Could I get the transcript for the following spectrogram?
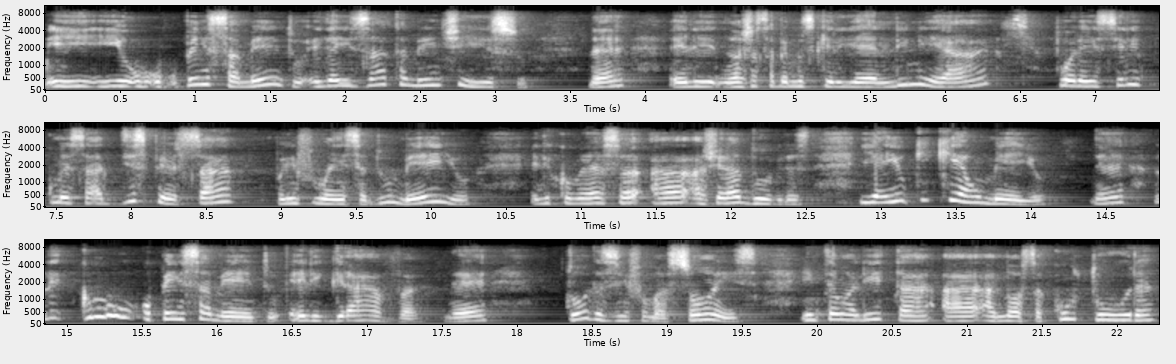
E, e o, o, pensamento ele é exatamente isso. Né? Ele, nós já sabemos que ele é linear, porém, se ele começar a dispersar por influência do meio, ele começa a, a gerar dúvidas. E aí, o que, que é o meio? Né? Como o pensamento ele grava né, todas as informações, então ali está a, a, nossa cultura,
